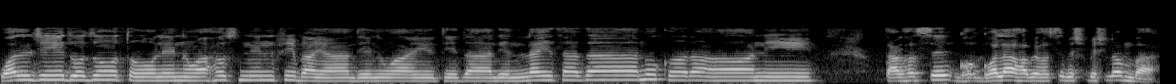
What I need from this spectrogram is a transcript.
কোরআনে আছে যে কাওয়াইবুনা তরাবা কাওয়াইবুনা والجيد ذو طول وحسن في بياض واعتدال ليس ذا نقران তার হচ্ছে গ- গলা হবে হচ্ছে বেশ বেশ লম্বা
